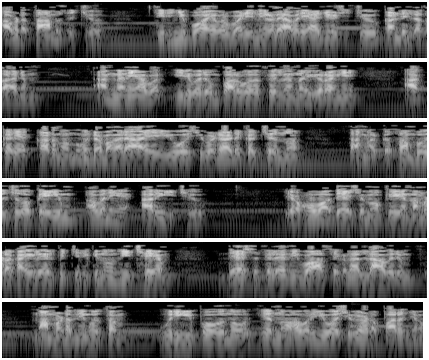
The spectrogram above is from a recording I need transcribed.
അവിടെ താമസിച്ചു. തിരിഞ്ഞുപോയവർ വഴി നീളെ അവരെ അന്വേഷിച്ചു കണ്ടില്ല താനും. അങ്ങനെ അവർ ഇരുവരും പർവതത്തിൽ നിന്ന് ഇറങ്ങി അക്കരെ കടന്ന് നൂന്റെ മകനായ യോശുവയുടെ അടുക്കൽ ചെന്ന് തങ്ങൾക്ക് സംഭവിച്ചതൊക്കെയും അവനെ അറിയിച്ചു. യഹോവ ദേശമൊക്കെയും നമ്മുടെ കയ്യിൽ ഏൽപ്പിച്ചിരിക്കുന്നു. നിശ്ചയം ദേശത്തിലെ നിവാസികളെല്ലാവരും നമ്മുടെ നിമിത്തം ഉരുകിപ്പോകുന്നു എന്ന് അവർ യോശുവയോട് പറഞ്ഞു.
